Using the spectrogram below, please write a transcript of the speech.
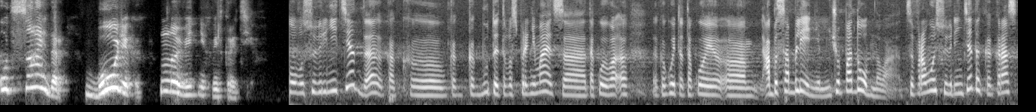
аутсайдер будь-яких новітніх відкриттів. Слово суверенитет, да, как, э, как, как будто это воспринимается такой, э, какой-то такой э, обособлением, ничего подобного. Цифровой суверенитет это как раз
